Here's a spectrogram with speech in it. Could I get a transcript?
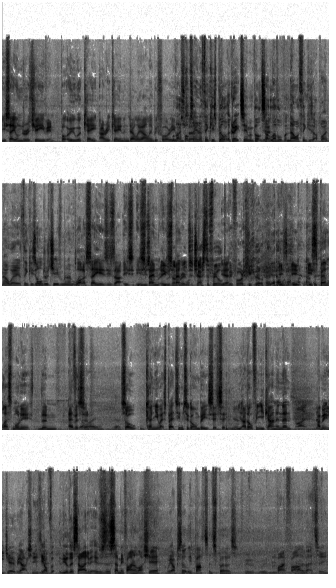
you say underachieving, but who were Kane, Harry Kane and Dele Alli before he Well, went that's what I'm to- saying. I think he's built a great team and built to that level, but now I think he's at a point now where I think he's Well, underachieving with them What I say is, is that he's, he's He was, spent. on, he was he's en spent, route to Chesterfield Yeah. before he. he's, he, he spent less money than Everton. Yeah, yeah, yeah. So can you expect him to go and beat City? I don't think you can. And then, Like, the I mean, knee-jerk reaction is the, oth- the other side of it. It was the semi-final last year. We absolutely battered Spurs. We, we were by far the better team.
